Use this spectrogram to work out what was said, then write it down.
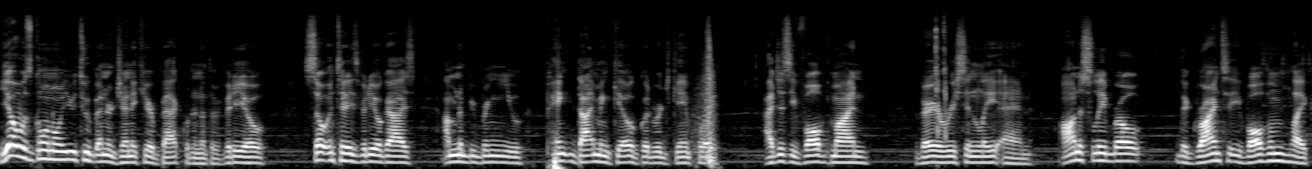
Yo, what's going on YouTube? Energenic here back with another video. So in today's video guys, I'm going to be bringing you Pink Diamond Gail Goodrich gameplay. I just evolved mine very recently and honestly bro, the grind to evolve them like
